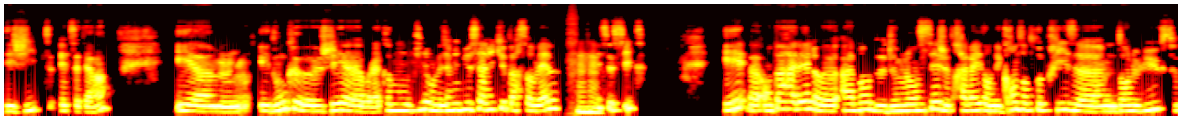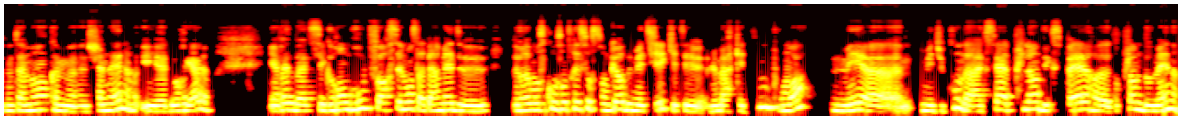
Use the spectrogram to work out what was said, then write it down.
d'Égypte, etc. Et, et donc j'ai voilà, comme on dit, on n'est jamais mieux servi que par soi-même. ce site. Et euh, en parallèle, euh, avant de, de, me lancer, je travaillais dans des grandes entreprises euh, dans le luxe, notamment comme Chanel et L'Oréal. Et en fait, bah, ces grands groupes, forcément, ça permet de, de, vraiment se concentrer sur son cœur de métier, qui était le marketing pour moi. Mais, mais du coup, on a accès à plein d'experts dans plein de domaines.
